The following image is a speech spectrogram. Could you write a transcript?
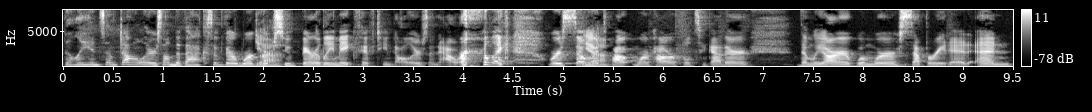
billions of dollars on the backs of their workers who barely make $15 an hour. like we're so Yeah. much pow- more powerful together than we are when we're separated. And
